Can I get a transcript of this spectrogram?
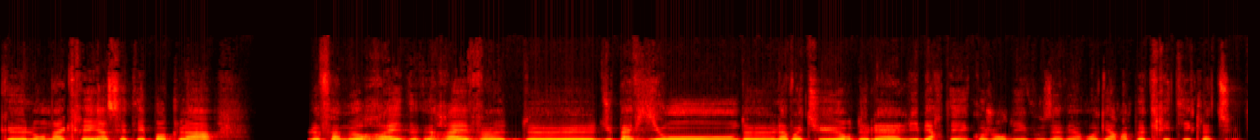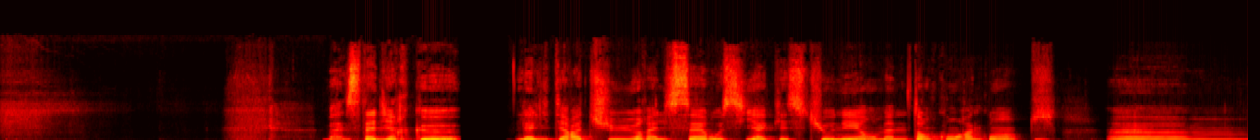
que l'on a créée à cette époque-là, le fameux rêve de, du pavillon, de la voiture, de la liberté, qu'aujourd'hui vous avez un regard un peu critique là-dessus. Bah, C'est-à-dire que la littérature, elle sert aussi à questionner en même temps qu'on raconte. Mmh. Euh,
